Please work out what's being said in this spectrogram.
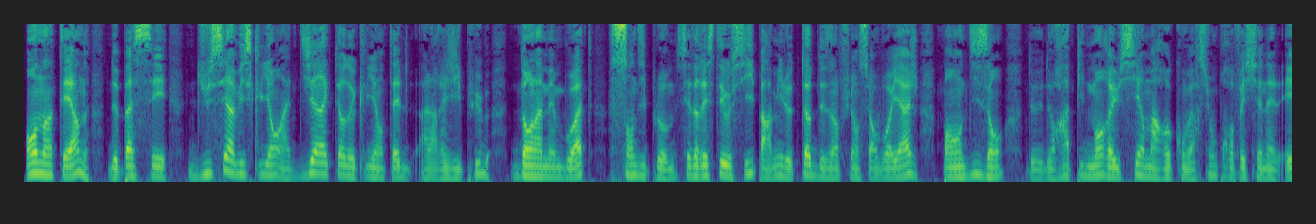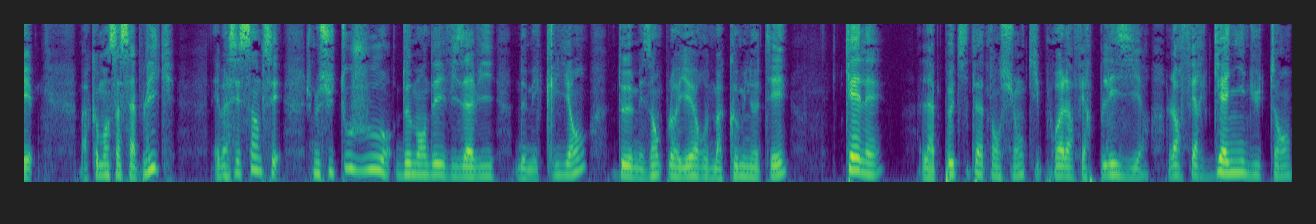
en interne, de passer du service client à directeur de clientèle à la régie pub dans la même boîte, sans diplôme. C'est de rester aussi parmi le top des influenceurs voyage pendant 10 ans, de, de rapidement réussir ma reconversion professionnelle. Et bah, comment ça s'applique? Eh ben c'est simple, c'est je me suis toujours demandé vis-à-vis de mes clients, de mes employeurs ou de ma communauté, quelle est la petite attention qui pourrait leur faire plaisir, leur faire gagner du temps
